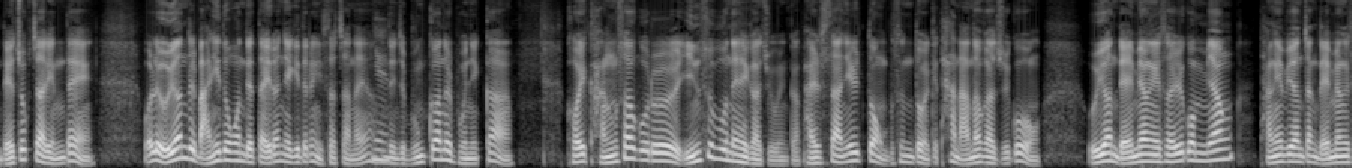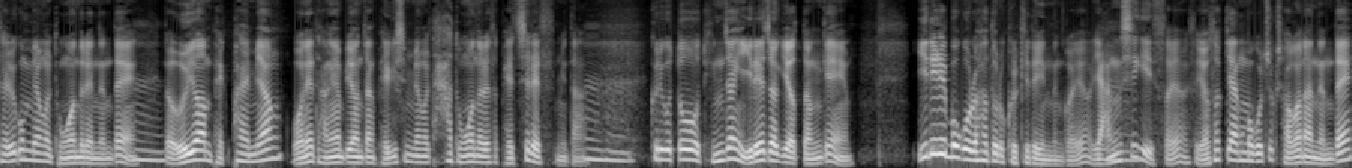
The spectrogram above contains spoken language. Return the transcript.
네 쪽짜리인데 원래 의원들 많이 동원됐다 이런 얘기들은 있었잖아요. 예. 근데 이제 문건을 보니까 거의 강서구를 인수분해해가지고 그러니까 발산 1동 무슨 동 이렇게 다 나눠가지고 의원 4명에서 7명, 당협위원장 4명에서 7명을 동원을 했는데 음. 그러니까 의원 108명, 원외 당협위원장 120명을 다 동원을 해서 배치를 했습니다. 음흠. 그리고 또 굉장히 이례적이었던 게 일일 보고를 하도록 그렇게 돼 있는 거예요. 양식이 있어요. 그래서 여섯 개 항목을 쭉 적어놨는데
